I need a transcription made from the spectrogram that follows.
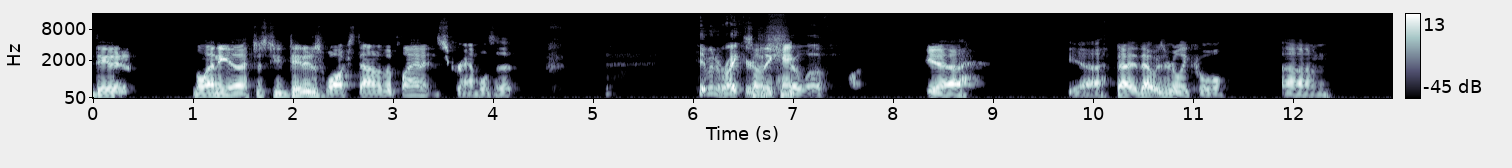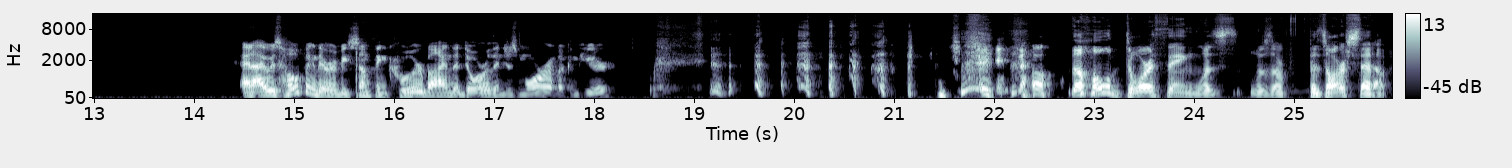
Data, millennia. Just Data just walks down to the planet and scrambles it. Him and Riker so they just can't- show up. Yeah, yeah, that that was really cool. Um, and I was hoping there would be something cooler behind the door than just more of a computer. you know, the whole door thing was was a bizarre setup.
